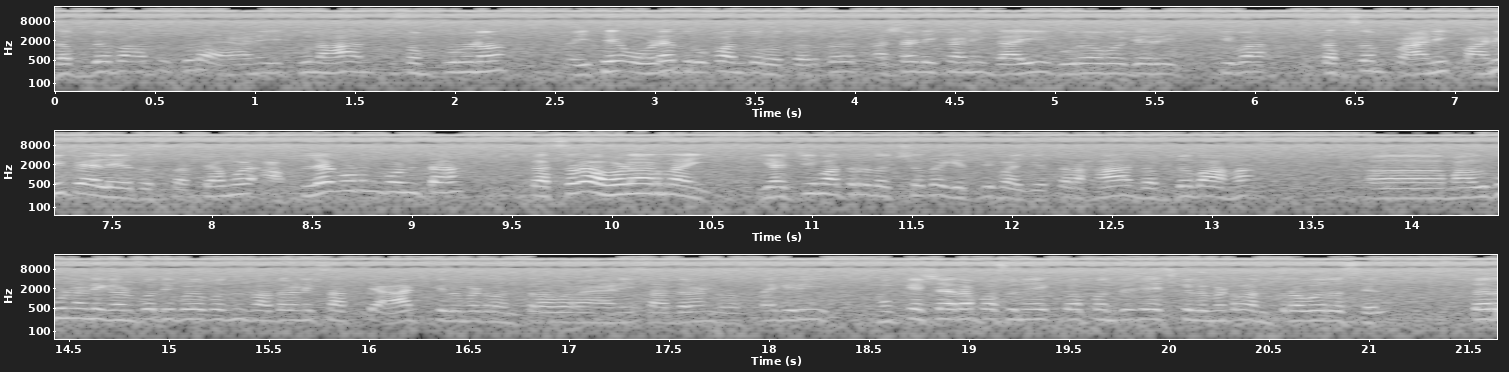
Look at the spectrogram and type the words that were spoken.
धबधबा तिकडं आहे आणि इथून हा संपूर्ण इथे ओढ्यात रूपांतर होतं. तर अशा ठिकाणी गाई गुरं वगैरे किंवा तत्सम प्राणी पाणी प्यायला येत असतात. त्यामुळे आपल्याकडून कोणता कचरा होणार नाही याची मात्र दक्षता घेतली पाहिजे. तर हा धबधबा हा मालगुण मालगुंड आणि गणपतीपुळेपासून साधारण एक सात ते आठ किलोमीटर अंतरावर आहे आणि साधारण रत्नागिरी मुख्य शहरापासून एक पंचेचाळीस किलोमीटर अंतरावर असेल. तर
